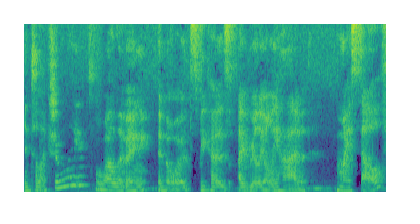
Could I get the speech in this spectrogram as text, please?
intellectually while living in the woods because I really only had myself,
